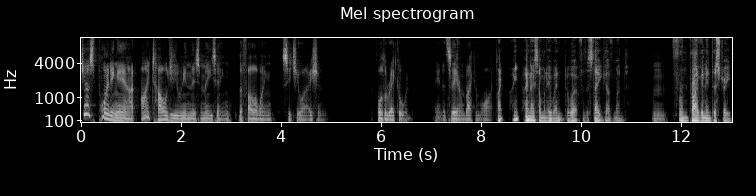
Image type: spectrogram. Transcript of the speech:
just pointing out, I told you in this meeting the following situation for the record, and it's there in black and white. I, I, I know someone who went to work for the state government Mm. from private industry,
